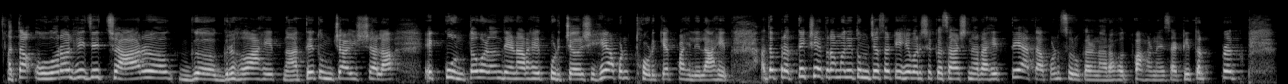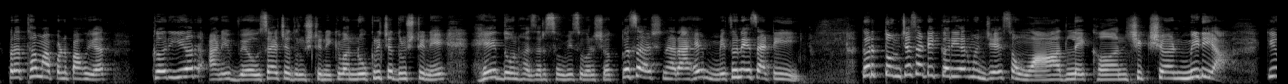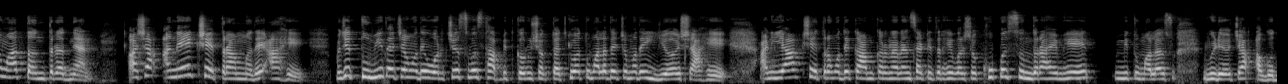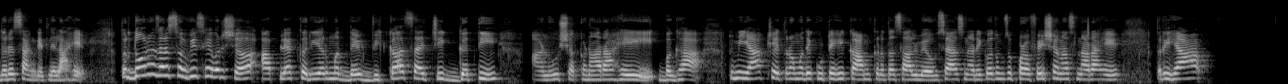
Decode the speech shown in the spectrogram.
आता ओव्हरऑल हे जे चार ग ग्रह आहेत ना ते तुमच्या आयुष्याला एक कोणतं वळण देणार आहेत पुढच्या वर्षी हे आपण थोडक्यात पाहिलेलं आहेत. आता प्रत्येक क्षेत्रामध्ये तुमच्यासाठी हे वर्ष कसं असणार आहे ते आता आपण सुरू करणार आहोत पाहण्यासाठी. तर प्र प्रथम आपण पाहूयात करिअर आणि व्यवसायाच्या दृष्टीने किंवा नोकरीच्या दृष्टीने हे दोन हजार सव्वीस वर्ष कसं असणार आहे मिथुनेसाठी? तर तुमच्यासाठी करिअर म्हणजे संवाद लेखन शिक्षण मीडिया. किंवा तंत्रज्ञान अशा अनेक क्षेत्रांमध्ये आहे. म्हणजे तुम्ही त्याच्यामध्ये वर्चस्व स्थापित करू शकतात किंवा तुम्हाला त्याच्यामध्ये यश आहे. आणि या क्षेत्रामध्ये काम करणाऱ्यांसाठी तर हे वर्ष खूपच सुंदर आहे. हे मी तुम्हाला व्हिडिओच्या अगोदरच सांगितलेलं आहे. तर दोन हजार सव्वीस हे वर्ष आपल्या करिअरमध्ये विकासाची गती आणू शकणार आहे. बघा तुम्ही या क्षेत्रामध्ये कुठेही काम करत असाल व्यवसाय असणार आहे किंवा तुमचं प्रोफेशन असणार आहे तर ह्या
